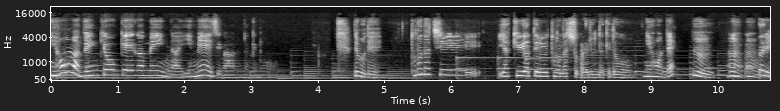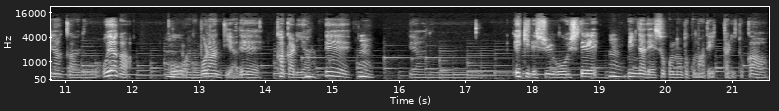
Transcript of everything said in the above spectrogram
日本は勉強系がメインなイメージがあるんだけど。でもね友達野球やってる友達とかいるんだけど、日本で？うん、うんうん。やっぱりなんかあの親がこう、あのボランティアで係やって、うん。であの駅で集合してうん。みんなでそこのとこまで行ったりとか、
